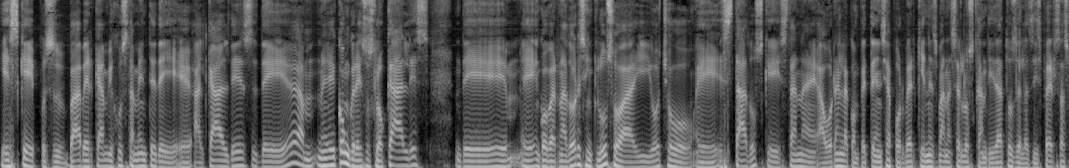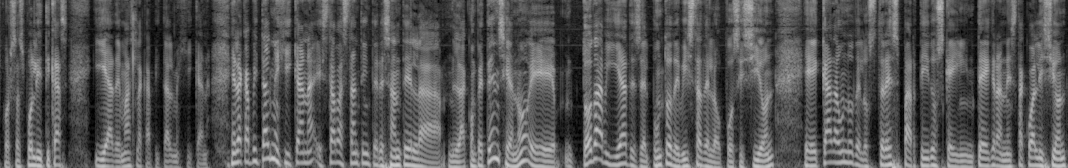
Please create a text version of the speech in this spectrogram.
es que pues va a haber cambio justamente de alcaldes, de congresos locales, de gobernadores, incluso hay ocho estados que están ahora en la competencia por ver quiénes van a ser los candidatos de las dispersas fuerzas políticas y además la capital mexicana. En la capital mexicana está bastante interesante la, la competencia, ¿no? todavía desde el punto de vista de la oposición, eh, cada uno de los tres partidos que integran esta coalición,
